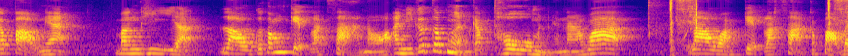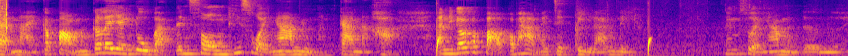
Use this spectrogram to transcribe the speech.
กระเป๋าเนี่ยบางทีอะเราก็ต้องเก็บรักษาเนาะอันนี้ก็จะเหมือนกับโชว์เหมือนกันนะว่า เราอะเก็บรักษากระเป๋าแบบไหนกระเป๋ามันก็เลยยังดูแบบเป็นทรงที่สวยงามอยู่เหมือนกันนะคะอันนี้ก็กระเป๋าก็ผ่านไปเจ็ดปีแล้วดูดิยังสวยงามเหมือนเดิมเลย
